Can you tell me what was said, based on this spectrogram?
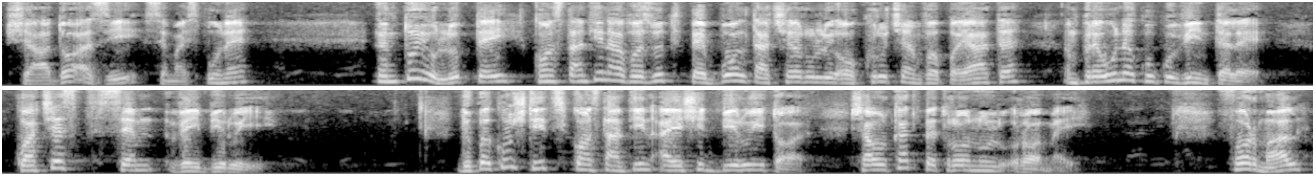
Și a doua zi, se mai spune, în tuiul luptei, Constantin a văzut pe bolta cerului o cruce învăpăiată, împreună cu cuvintele, cu acest semn vei birui. După cum știți, Constantin a ieșit biruitor și a urcat pe tronul Romei. Formal,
